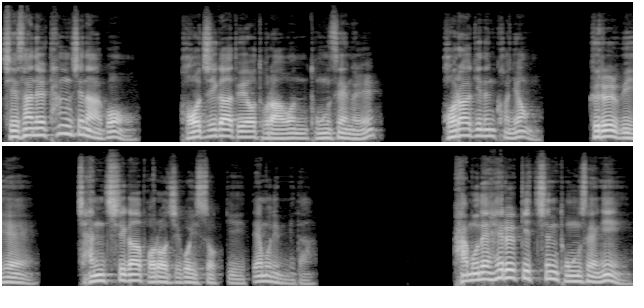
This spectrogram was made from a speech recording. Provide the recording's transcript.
재산을 탕진하고 거지가 되어 돌아온 동생을 벌하기는 커녕 그를 위해 잔치가 벌어지고 있었기 때문입니다. 가문에 해를 끼친 동생이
